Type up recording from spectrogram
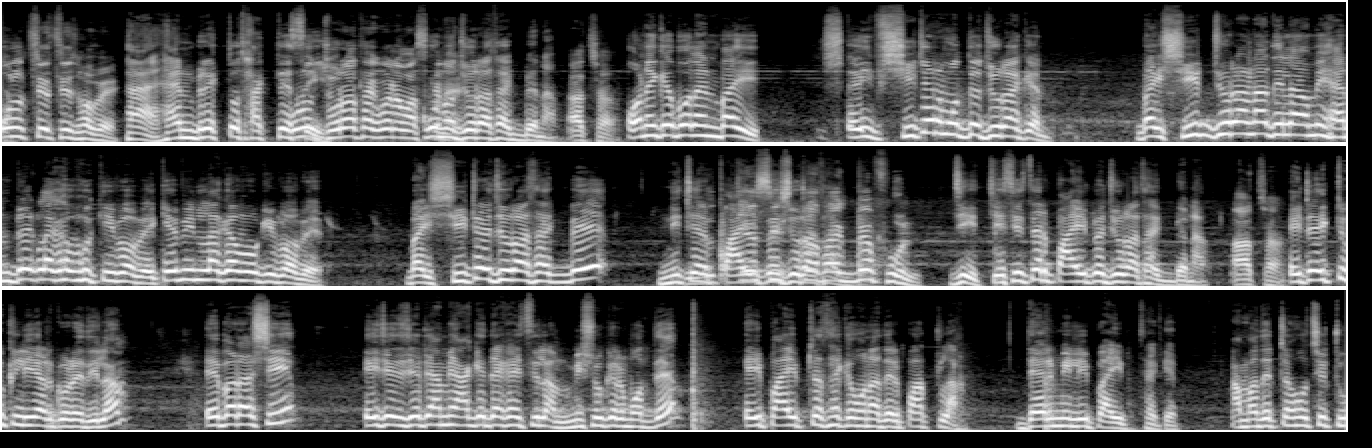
ফুল চেসিস হবে। হ্যাঁ হ্যান্ড ব্রেক তো থাকতেছে কোনো জোড়া থাকবে না? কোনো জোড়া থাকবে না। আচ্ছা। অনেকে বলেন ভাই এই শীটের মধ্যে জোড়া কেন? ভাই শীট জোড়া না দিলে আমি হ্যান্ড ব্রেক লাগাবো কীভাবে? কেবিন লাগাবো কীভাবে? ভাই শীটে জোড়া থাকবে নিচের পাইপে জোড়া থাকবে full। জি চেসিসের পাইপে জোড়া থাকবে না। আচ্ছা। এটা একটু ক্লিয়ার করে দিলাম। এবার আসি এই যে যেটা আমি আগে দেখাইছিলাম মিশুকের মধ্যে এই পাইপটা থাকে ওনাদের পাতলা দেড় মিলি পাইপ থাকে। আমাদেরটা হচ্ছে টু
